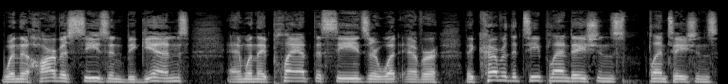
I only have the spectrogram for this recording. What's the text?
when the harvest season begins and when they plant the seeds or whatever, they cover the tea plantations plantations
